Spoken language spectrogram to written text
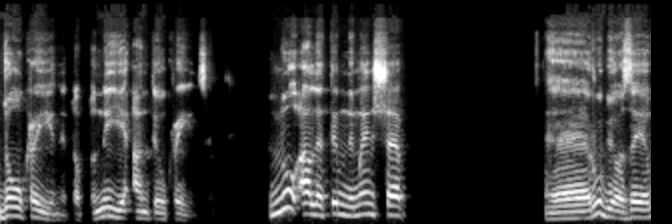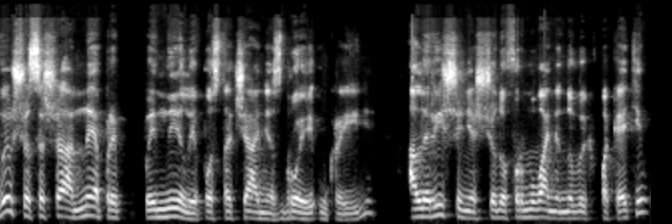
до України, тобто не є антиукраїнцем. Ну але тим не менше. Е, Рубіо заявив, що США не припинили постачання зброї Україні, але рішення щодо формування нових пакетів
